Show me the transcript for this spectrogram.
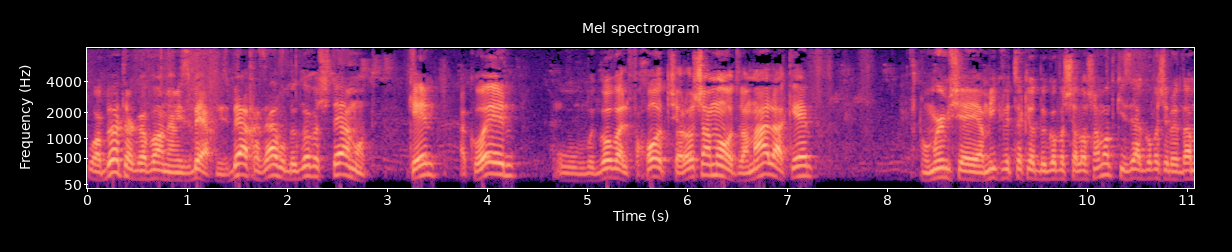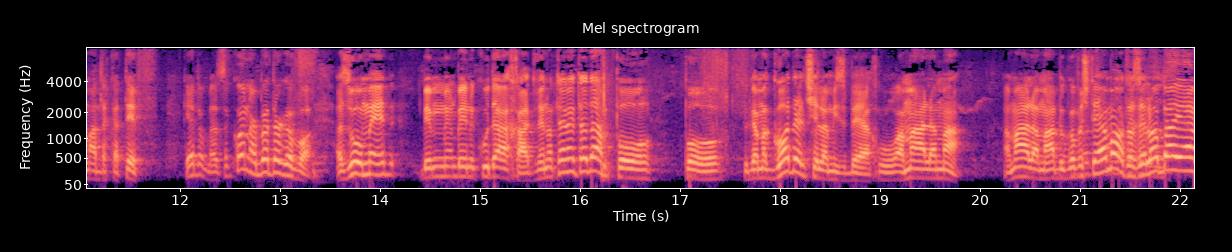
הוא הרבה יותר גבוה מהמזבח, מזבח הזהב הוא בגובה שתי אמות, כן? הכהן הוא בגובה לפחות שלוש אמות ומעלה, כן? אומרים שהמקווה צריך להיות בגובה שלוש אמות כי זה הגובה של בן אדם עד הכתף, כן? אז הכהן הרבה יותר גבוה. אז הוא עומד בנקודה אחת ונותן את הדם פה, פה, וגם הגודל של המזבח הוא אמה על אמה. אמה על אמה בגובה שתי אמות, אז זה לא בעיה,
